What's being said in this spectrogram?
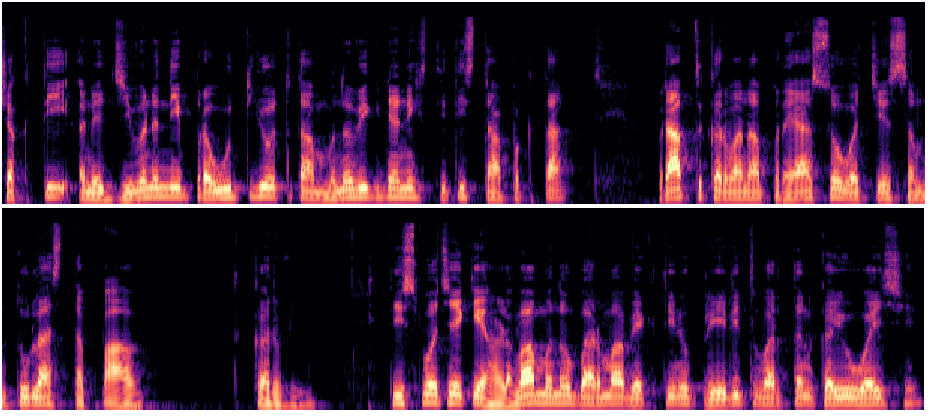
શક્તિ અને જીવનની પ્રવૃત્તિઓ તથા મનોવૈજ્ઞાનિક સ્થિતિસ્થાપકતા પ્રાપ્ત કરવાના પ્રયાસો વચ્ચે સમતુલા સ્થપાવ કરવી. ત્રીસમો છે કે હળવા મનોભારમાં વ્યક્તિનું પ્રેરિત વર્તન કયું હોય છે?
